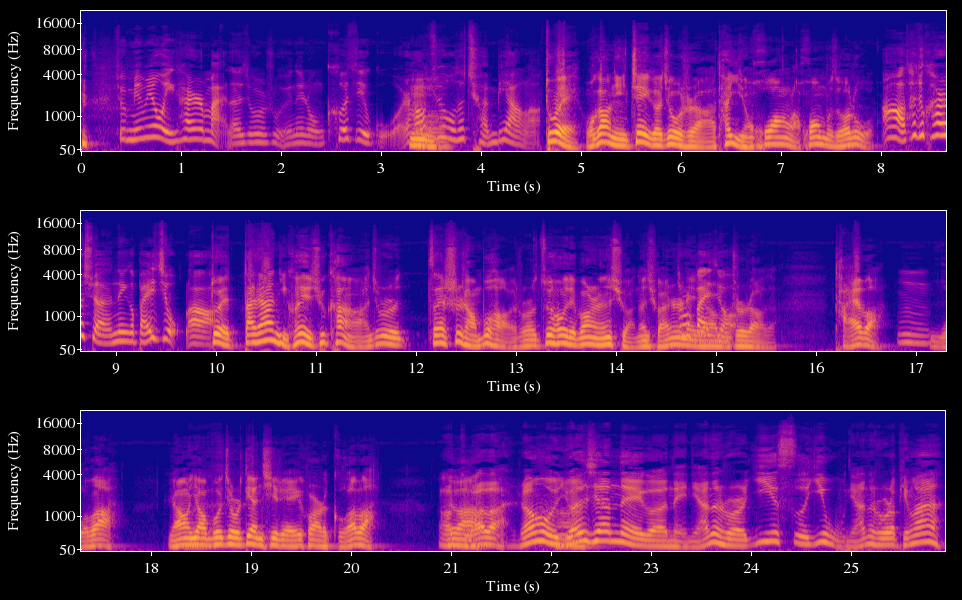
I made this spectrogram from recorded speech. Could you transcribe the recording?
就明明我一开始买的就是属于那种科技股，然后最后他全变了。对我告诉你，这个就是啊，他已经慌了，慌不择路。啊，他就开始选那个白酒了。，对，大家你可以去看啊，就是在市场不好的时候，最后这帮人选的全是那个我们知道的台子、嗯，五子，然后要不就是电器这一块的格子。啊，对吧得了。然后啊原先那个哪年的时候，一四一五年的时候的平安，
